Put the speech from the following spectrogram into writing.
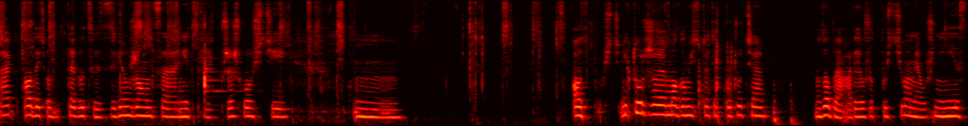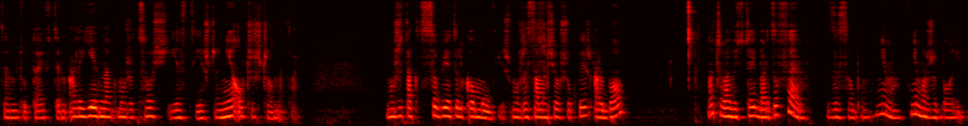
tak? Odejdź od tego, co jest zwiążące, nie tkwi w przeszłości. Mm. Odpuść. Niektórzy mogą mieć tutaj też poczucie, no dobra, ale ja już odpuściłam, ja już nie jestem tutaj w tym, ale jednak może coś jest jeszcze nieoczyszczone, tak? Może tak sobie tylko mówisz, może sama się oszukujesz, albo no trzeba być tutaj bardzo fair ze sobą. Nie ma, nie ma, że boli.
